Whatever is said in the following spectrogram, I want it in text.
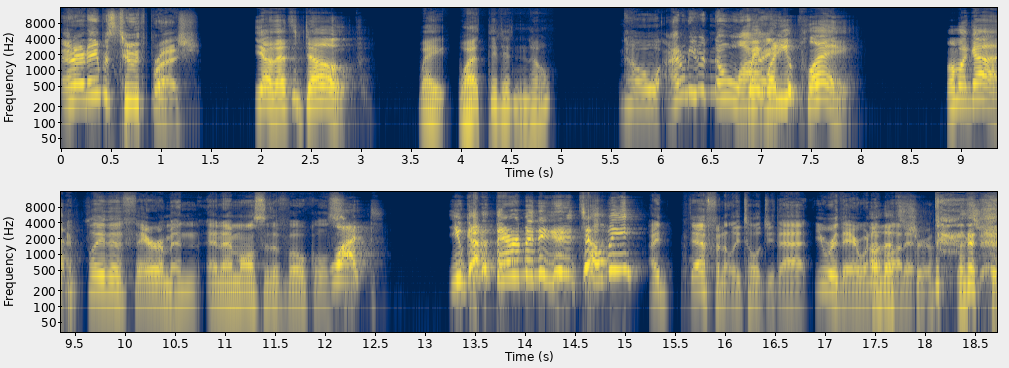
and our name is Toothbrush. Yeah, that's dope. Wait, what? They didn't know? No, I don't even know why. Wait, what do you play? Oh my god. I play the theremin, and I'm also the vocals. What? You got a theremin and you didn't tell me? I definitely told you that. You were there when oh, I oh, bought that's true. That's true.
